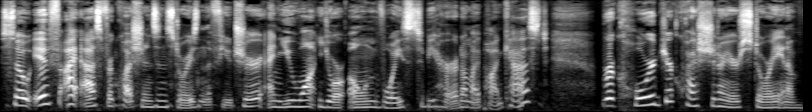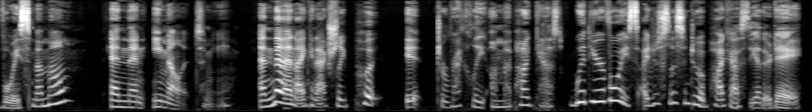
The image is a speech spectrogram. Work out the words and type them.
So, if I ask for questions and stories in the future and you want your own voice to be heard on my podcast, record your question or your story in a voice memo and then email it to me. And then I can actually put it directly on my podcast with your voice. I just listened to a podcast the other day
